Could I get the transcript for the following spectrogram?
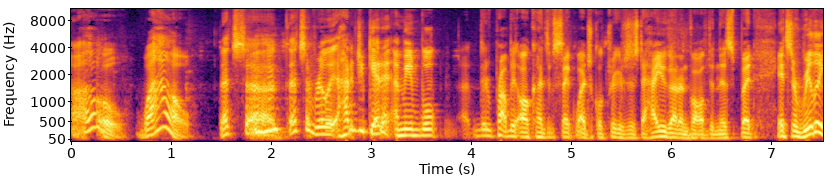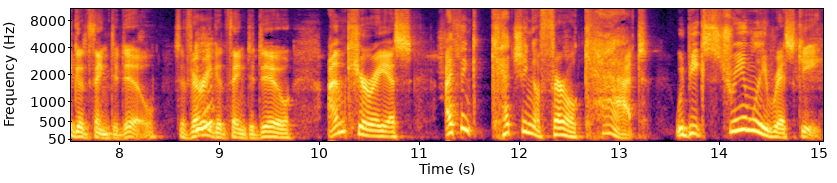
Oh, wow. That's uh, that's a really. How did you get it? I mean, well, there are probably all kinds of psychological triggers as to how you got involved in this, but it's a really good thing to do. It's a very good thing to do. I'm curious. I think catching a feral cat would be extremely risky.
